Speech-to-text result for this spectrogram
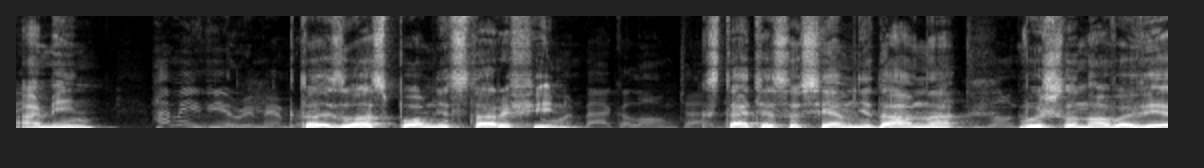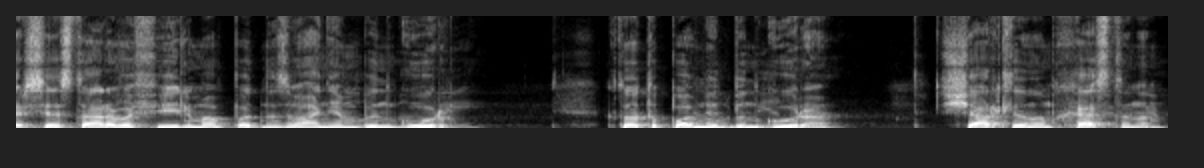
Аминь. Кто из вас помнит старый фильм? Кстати, совсем недавно вышла новая версия старого фильма под названием «Бенгур». Кто-то помнит Бенгура? С Чартлином Хестоном.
